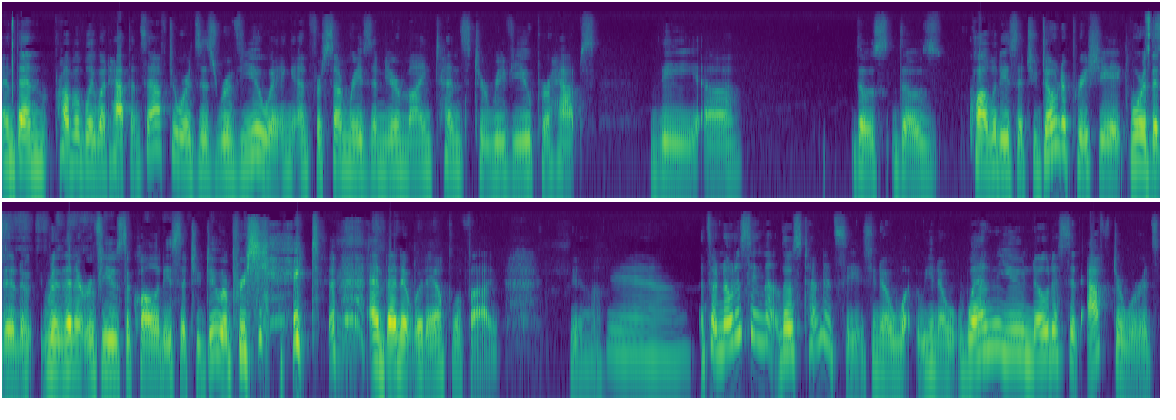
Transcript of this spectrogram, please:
And then probably what happens afterwards is reviewing, and for some reason your mind tends to review perhaps the uh, those those qualities that you don't appreciate more than it than it reviews the qualities that you do appreciate, and then it would amplify Yeah. Yeah. And so noticing that those tendencies, you know, what, you know, when you notice it afterwards,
